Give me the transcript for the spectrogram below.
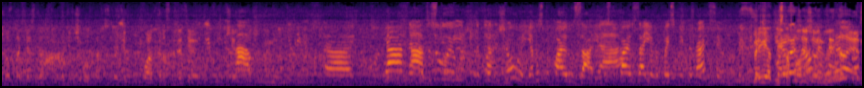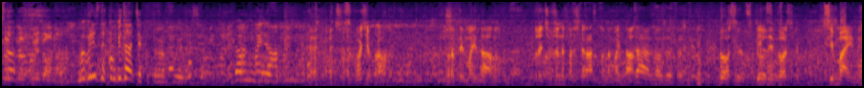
Цель нашего протеста. Против чего вы протестуете? Коротко расскажите вообще о вашем намерении. Е, Я не протестую проти чого, я виступаю за. Я виступаю за європейську інтеграцію. Привіт, Мустафа. над, над Майданом. Ми в різних комбінаціях фотографуємося. Хоче, правда? Брати Майдану. До речі, вже не перший раз ми на Майдану. Так, ну вже трошки. Досвід, спільний досвід. Сімейний.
